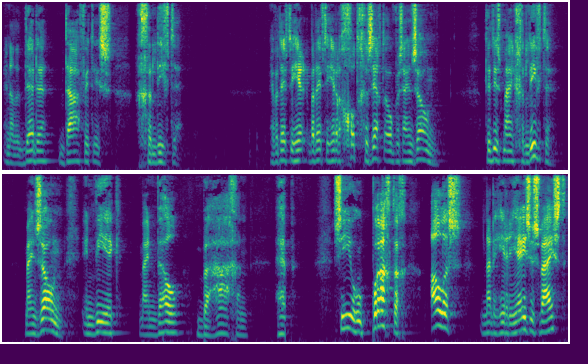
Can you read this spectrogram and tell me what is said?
En dan de derde, David is geliefde. En wat heeft, de Heer, wat heeft de Heere God gezegd over zijn zoon? Dit is mijn geliefde, mijn zoon, in wie ik mijn welbehagen heb. Zie je hoe prachtig alles naar de Heer Jezus wijst?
